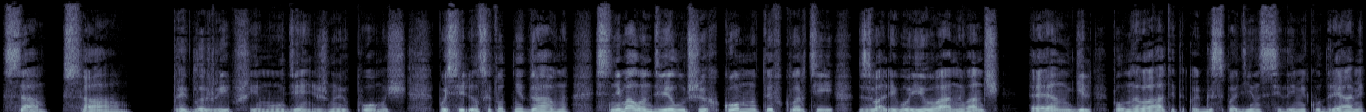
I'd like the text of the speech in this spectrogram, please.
сам, сам, предложивший ему денежную помощь, поселился тут недавно. Снимал он две лучших комнаты в квартире, звали его Иван Иванович Энгель, полноватый такой господин с седыми кудрями,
